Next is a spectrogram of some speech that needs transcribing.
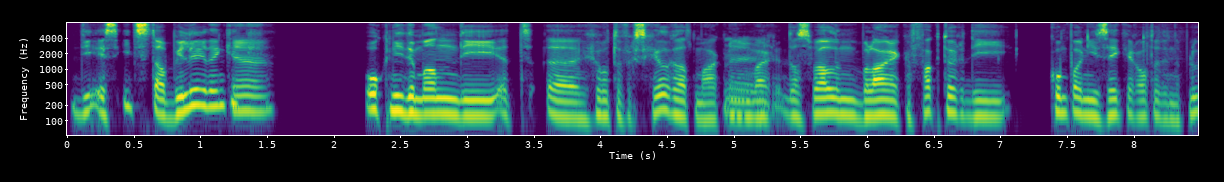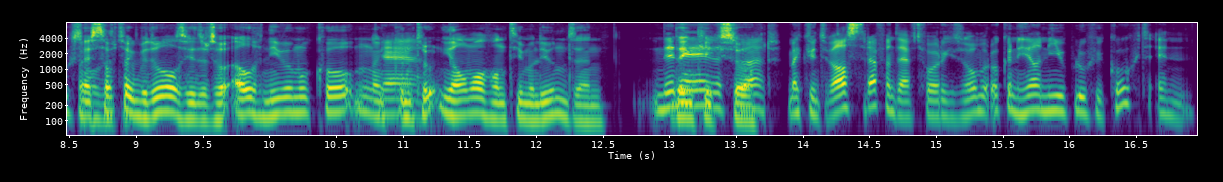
Die is iets stabieler, denk ik. Ja. Ook niet de man die het eh, grote verschil gaat maken. Nee. Maar dat is wel een belangrijke factor die Compagnie zeker altijd in de ploeg Maar zal je snapt wat ik bedoel, als je er zo elf nieuwe moet kopen, dan Ja, kunt er ook niet allemaal van 10 miljoen zijn. Nee, Denk nee, ik dat is zo. waar. Maar ik vind het wel straf, want hij heeft vorige zomer ook een heel nieuwe ploeg gekocht. En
